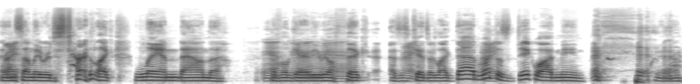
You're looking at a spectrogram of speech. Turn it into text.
and then suddenly we just start like laying down the, Yeah. the vulgarity yeah, real yeah, thick as his Right. kids are like, "Dad, what Right. does dickwad mean?" You know?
